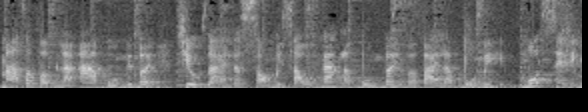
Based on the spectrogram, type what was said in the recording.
Mã sản phẩm là A47 chiều dài là 66 ngang là 47 và vai là 41 cm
